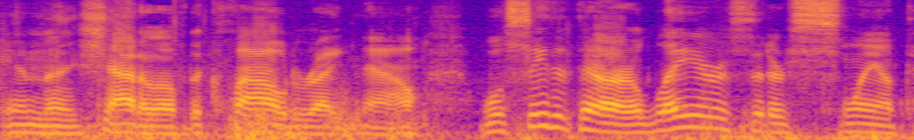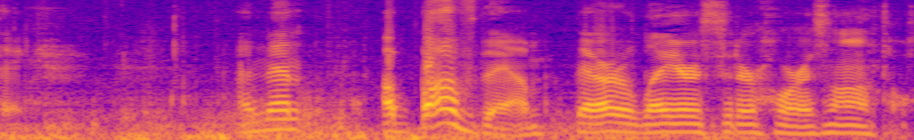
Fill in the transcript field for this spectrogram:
in the shadow of the cloud right now, we'll see that there are layers that are slanting. And then above them, there are layers that are horizontal.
